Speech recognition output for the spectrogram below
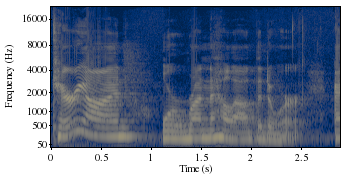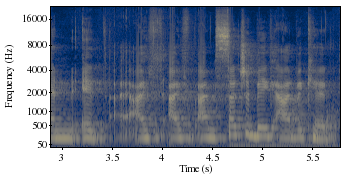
carry on or run the hell out the door. And it I, I I'm such a big advocate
